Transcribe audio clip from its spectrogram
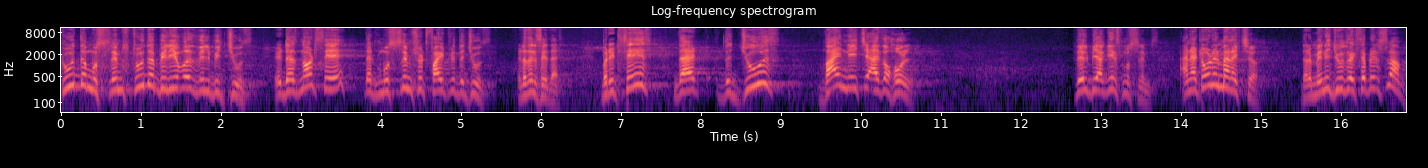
to the Muslims, to the believers will be Jews. It does not say that Muslims should fight with the Jews. It doesn't say that. But it says that the Jews, by nature as a whole, they'll be against Muslims. And I told in my lecture, there are many Jews who accepted Islam.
